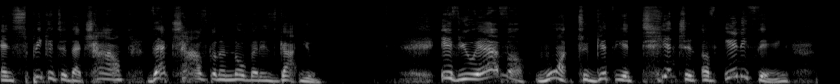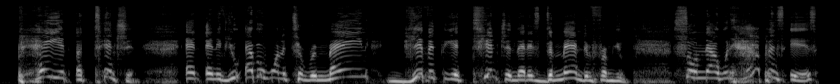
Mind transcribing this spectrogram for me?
and speaking to that child that child's going to know that he's got you. If you ever want to get the attention of anything, pay it attention. And, and if you ever wanted to remain, give it the attention that is demanded from you. So now what happens is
